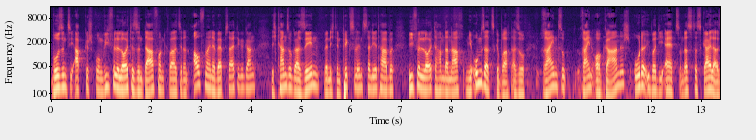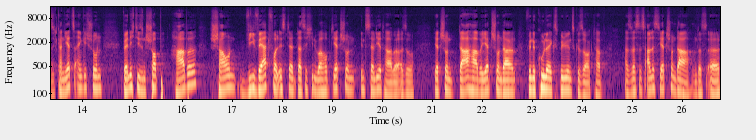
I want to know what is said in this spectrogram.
wo sind sie abgesprungen, wie viele Leute sind davon quasi dann auf meine Webseite gegangen. Ich kann sogar sehen, wenn ich den Pixel installiert habe, wie viele Leute haben danach mir Umsatz gebracht, also rein, so, rein organisch oder über die Ads. Und das ist das Geile. Also ich kann jetzt eigentlich schon wenn ich diesen Shop habe, schauen, wie wertvoll ist der, dass ich ihn überhaupt jetzt schon installiert habe. Also jetzt schon da habe, jetzt schon da für eine coole Experience gesorgt habe. Also das ist alles jetzt schon da und das äh,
